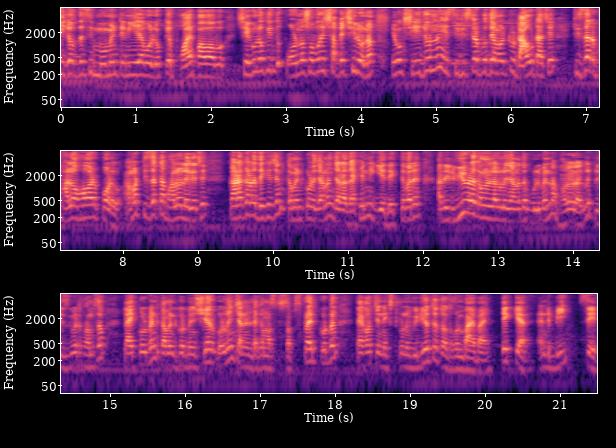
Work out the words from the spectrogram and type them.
এজ অফ দ্য সিন মোমেন্টে নিয়ে যাব, লোককে ভয় পাওয়াবো, সেগুলো কিন্তু পর্ণ সবরের সাপে ছিল না। এবং সেই জন্য এই সিরিজটার প্রতি আমার একটু ডাউট আছে। টিজার ভালো হওয়ার পরেও। আমার টিজারটা ভালো লেগেছে। কারা কারা দেখেছেন কমেন্ট করে জানান। যারা দেখেননি, গিয়ে দেখতে পারেন। আর রিভিউটা কেমন লাগল জানাতে ভুলবেন না। ভালো লাগলে please give thumbs up like করবেন কমেন্ট করবেন শেয়ার করবেন চ্যানেলটাকে মাস্ট সাবস্ক্রাইব করবেন। দেখা হচ্ছে নেক্সট কোনো ভিডিওতে ততক্ষণ bye bye take care and be safe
